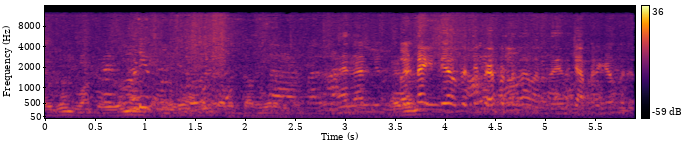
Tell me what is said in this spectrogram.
I don't want to I don't want to அதனால வேணா இந்தியாவை பத்தி பேப்பர்ல தான் வருது எதுக்கு அமெரிக்கா பத்தி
